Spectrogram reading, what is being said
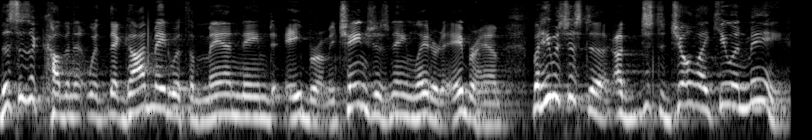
This is a covenant with, that God made with a man named Abram. He changed his name later to Abraham, but he was just a, a, just a Joe like you and me.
